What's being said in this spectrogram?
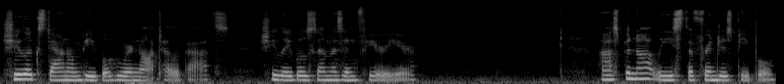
she looks down on people who are not telepaths. She labels them as inferior. Last but not least, the fringes people.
